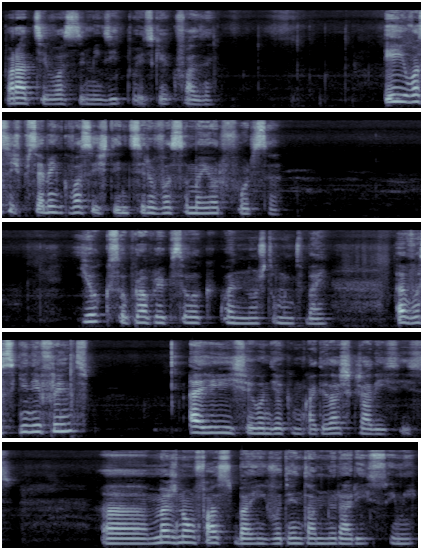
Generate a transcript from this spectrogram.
parar de ser vossos amigos e depois o que é que fazem? E aí vocês percebem que vocês têm de ser a vossa maior força. E eu que sou a própria pessoa que quando não estou muito bem, vou seguindo em frente, aí chega um dia que me cai tudo, acho que já disse isso. Uh, mas não faço bem e vou tentar melhorar isso em mim.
